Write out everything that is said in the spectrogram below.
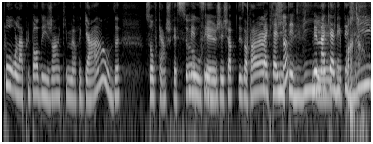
pour la plupart des gens qui me regardent. Sauf quand je fais ça Mais ou que j'échappe des affaires. Ta qualité de vie. Mais ma qualité de vie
